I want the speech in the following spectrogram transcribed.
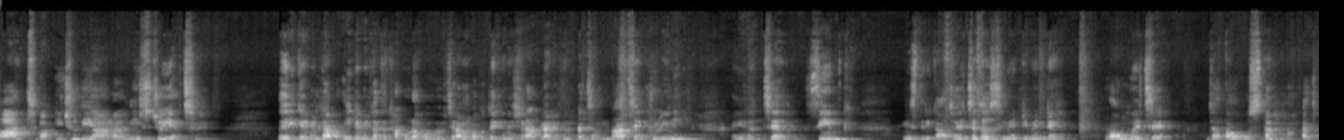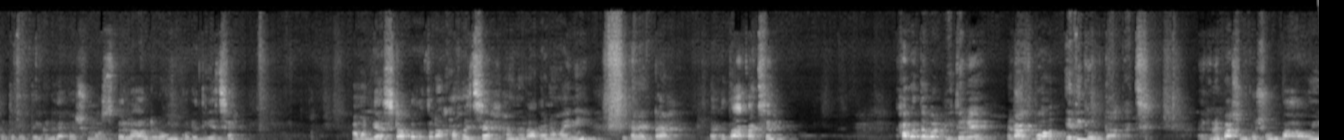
গাছ বা কিছু দিয়ে আড়াল নিশ্চয়ই আছে। তো এই টেবিলটা, এই টেবিলটাতে ঠাকুর রাখব ভেবেছিলাম আপাতত এখানে এসে রাখলাম, এখানে একটা জানলা আছে, খুলিনি। এই হচ্ছে সিঙ্ক। মিস্ত্রি কাজ হয়েছে তো, সিমেন্ট টিমেন্টে রং হয়েছে, যা তা অবস্থা। কাজ করতে করতে এগুলো দেখো সমস্ত লাল রং করে দিয়েছে। আমার গ্যাসটা আপাতত রাখা হয়েছে, এখনও লাগানো হয়নি। এখানে একটা, দেখো তাক আছে। খাবার দাবার ভিতরে রাখব, এদিকেও তাক আছে। এখানে বাসন কোসন বা ওই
